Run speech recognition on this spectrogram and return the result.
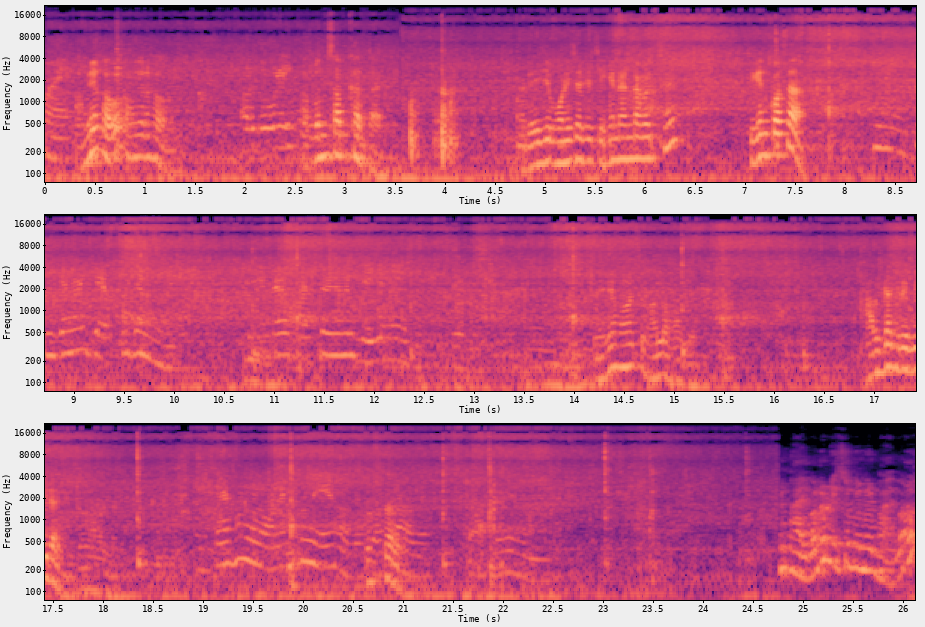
মায়ের। আমিও খাব আমি কেন খাব। আপন সব খাতা আর এই যে মনীষা যে চিকেন রান্না করছে চিকেন কষা? হুম চিকেন ওই ক্যাপসিকাম নয় চিকেনটা ফার্স্টে যেন ভেজে নিয়েছি দেখে মনে হচ্ছে ভালো হবে। হালকা গ্রেভি রাখি এখন অনেকক্ষণ এ হবে বুঝতে পারছি। হবে। ভাই বলো রিসু মিমির ভাই বলো।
